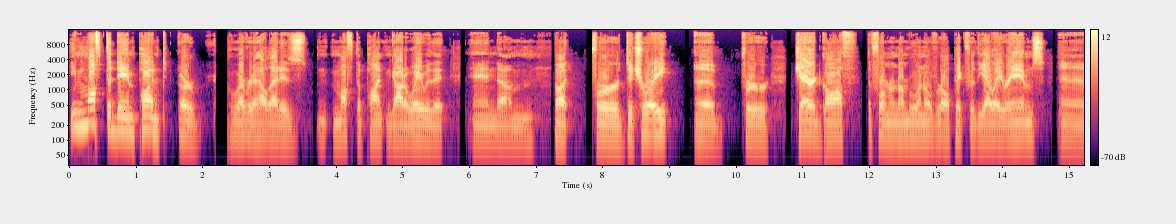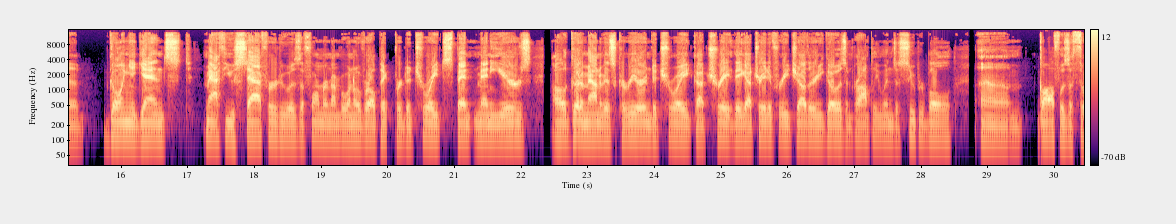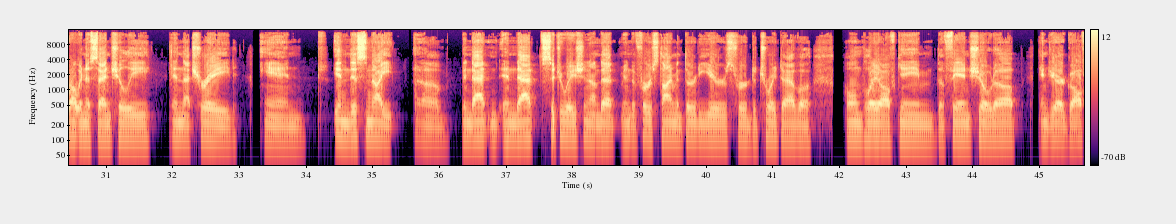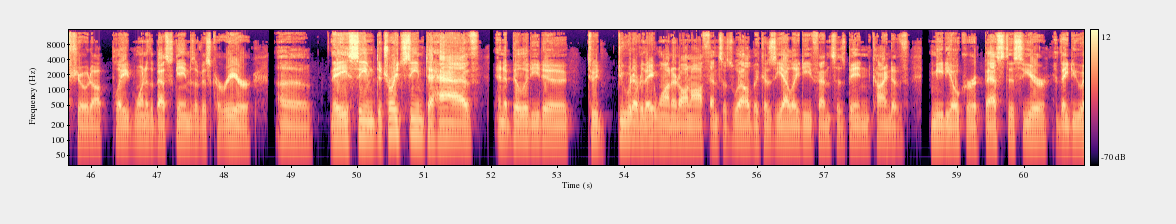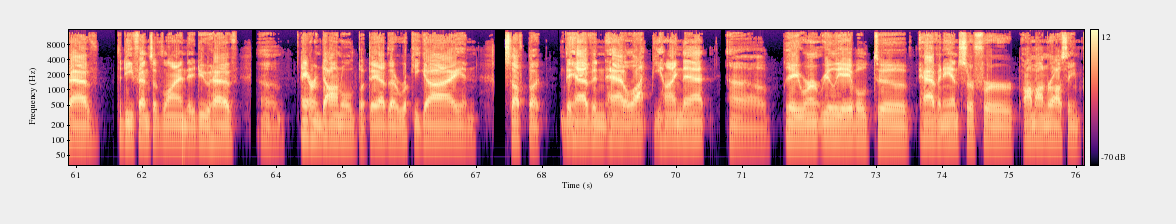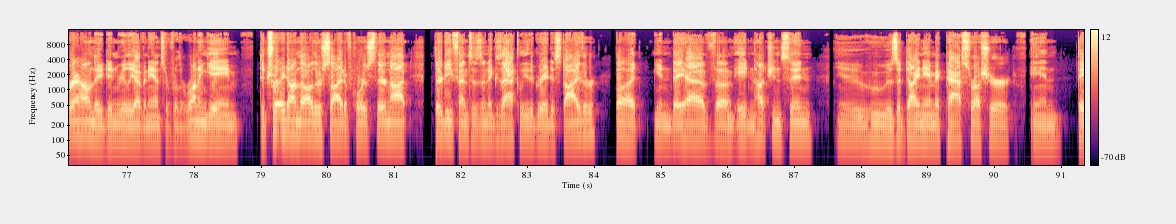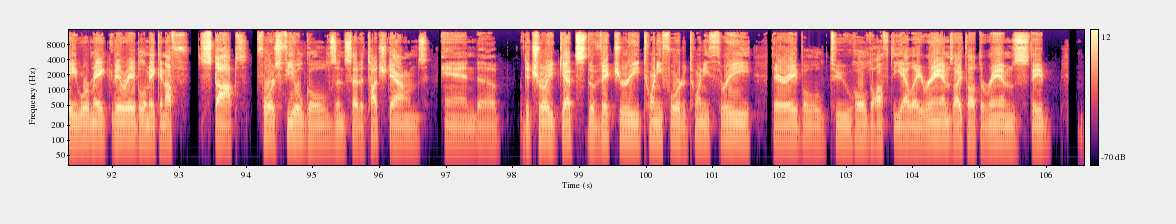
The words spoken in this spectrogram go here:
he muffed the damn punt or whoever the hell that is muffed the punt and got away with it. And um, but for Detroit, uh, for Jared Goff, the former number one overall pick for the LA Rams, uh, going against Matthew Stafford, who was a former number one overall pick for Detroit, spent many years, a good amount of his career in Detroit. Got trade, they got traded for each other. He goes and promptly wins a Super Bowl. Um, Goff was a throw-in essentially in that trade, and in this night, uh, in that in that situation, on that in the first time in 30 years for Detroit to have a home playoff game, the fans showed up and Jared Goff showed up, played one of the best games of his career. Uh, they seemed Detroit seemed to have an ability to to do whatever they wanted on offense as well because the LA defense has been kind of mediocre at best this year. They do have the defensive line, they do have um, Aaron Donald, but they have the rookie guy and stuff, but they haven't had a lot behind that. Uh, they weren't really able to have an answer for Amon-Ra St. Brown. They didn't really have an answer for the running game. Detroit on the other side, of course, they're not their defense isn't exactly the greatest either, but you know they have um, Aidan Hutchinson, you know, who is a dynamic pass rusher, and they were make they were able to make enough stops, force field goals instead of touchdowns, and uh, Detroit gets the victory 24 to 23. They're able to hold off the LA Rams. I thought the Rams they'd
